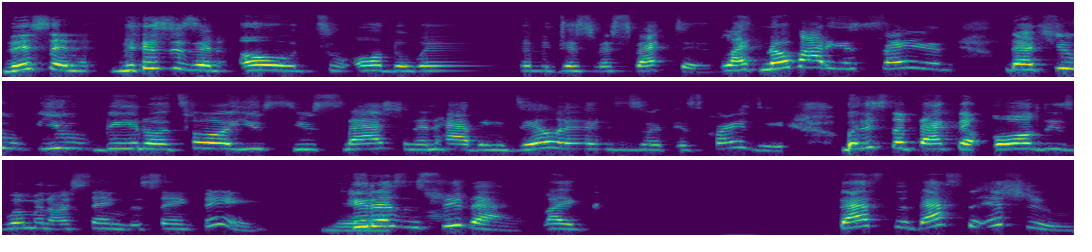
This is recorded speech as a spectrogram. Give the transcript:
This and this is an ode to all the women disrespected. Like nobody is saying that you you being on tour, you you smashing and having dealings with is crazy. But it's the fact that all these women are saying the same thing. He doesn't see that. Like that's the that's the issue.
